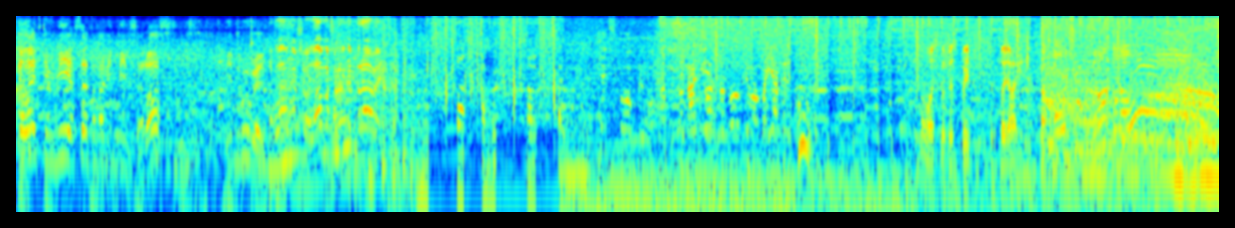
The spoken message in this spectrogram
Скалецький вміє все, то навіть більше. Раз і другий. Головне що? Головне, що людям подобається. Ну, Оська вже спить, притворяється. Ковальчук зразу на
